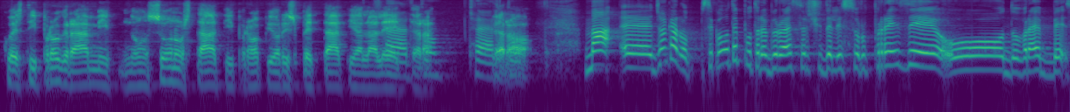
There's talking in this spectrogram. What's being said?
questi, programmi non sono stati proprio rispettati alla lettera. Certo. Però, ma eh, Giancarlo, secondo te potrebbero esserci delle sorprese o dovrebbe,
